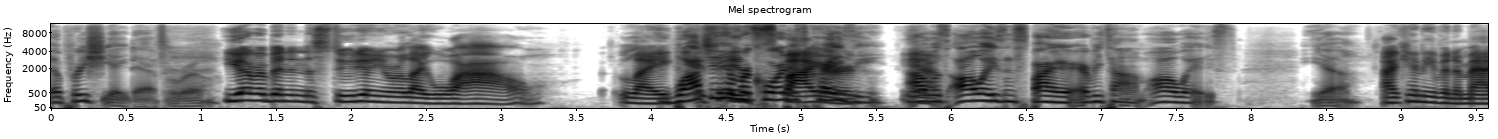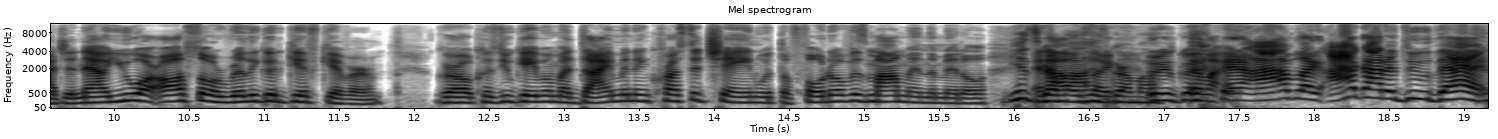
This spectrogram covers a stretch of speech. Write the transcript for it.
appreciate that for real. You ever been in the studio and you were like, wow, like Watching him record is crazy. Yeah. I was always inspired every time, always. Yeah. I can't even imagine. Now you are also a really good gift giver, girl, because you gave him a diamond encrusted chain with the photo of his mama in the middle. His and I grandma, was his grandma. His grandma. and I'm like, I gotta do that.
